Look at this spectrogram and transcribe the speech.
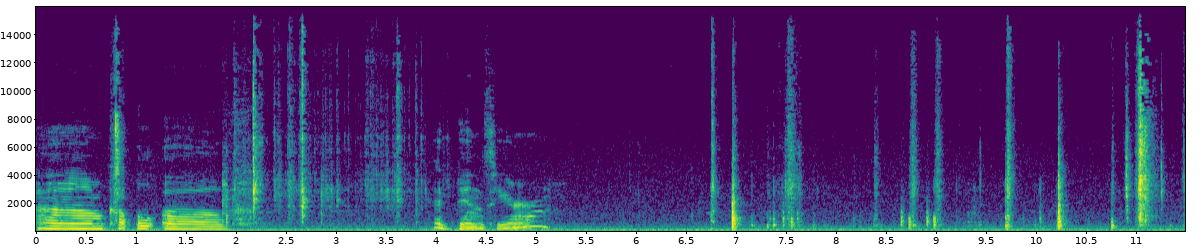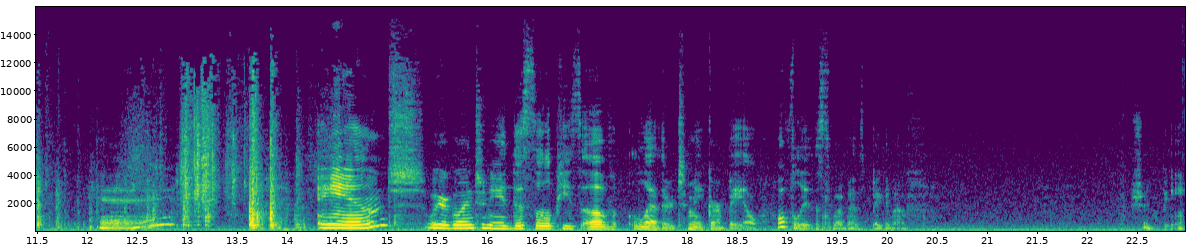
a um, couple of head pins here. Okay. And we're going to need this little piece of leather to make our bail. Hopefully this one is big enough. Should be.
